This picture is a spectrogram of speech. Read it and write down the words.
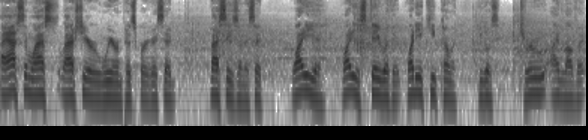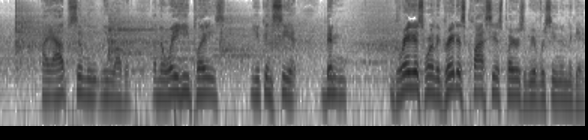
I asked him last, last year when we were in Pittsburgh, I said, last season, I said, why do you, why do you stay with it? Why do you keep coming? He goes, Drew, I love it. I absolutely love it. And the way he plays, you can see it. Been greatest, one of the greatest, classiest players we've ever seen in the game.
